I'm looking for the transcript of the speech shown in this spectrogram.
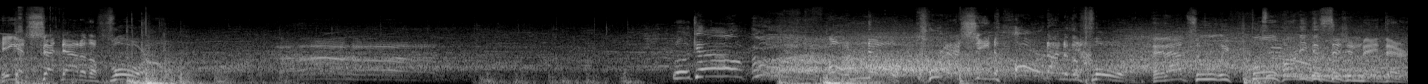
He gets sent down to the floor. Floor. An absolutely foolhardy decision made there.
